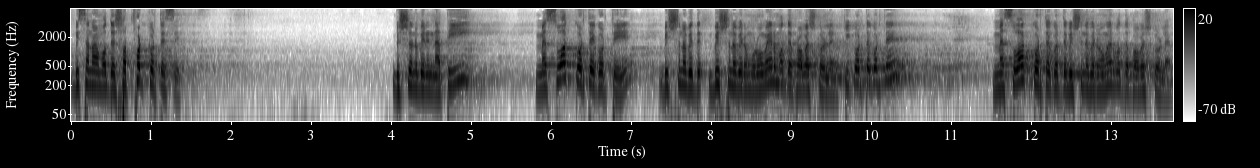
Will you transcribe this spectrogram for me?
বিছানার মধ্যে ছটফট করতেছে। বিশ্বনবীর নাতি মেসওয়াক করতে করতে বিশ্বনবী বিশ্বনবীর রুমের মধ্যে প্রবেশ করলেন। কি করতে করতে? মেসওয়াক করতে করতে বিশ্বনবীর রুমের মধ্যে প্রবেশ করলেন।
